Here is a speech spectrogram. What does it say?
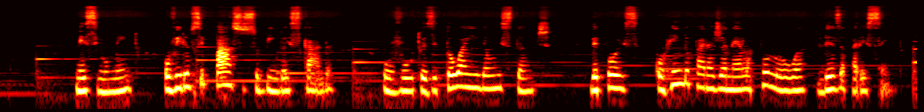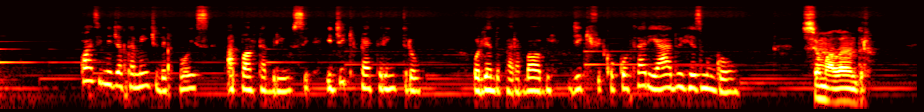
Nesse momento, ouviram-se passos subindo a escada. O vulto hesitou ainda um instante. Depois, correndo para a janela, pulou-a, desaparecendo. Quase imediatamente depois, a porta abriu-se e Dick Peter entrou. Olhando para Bob, Dick ficou contrariado e resmungou. Seu malandro,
